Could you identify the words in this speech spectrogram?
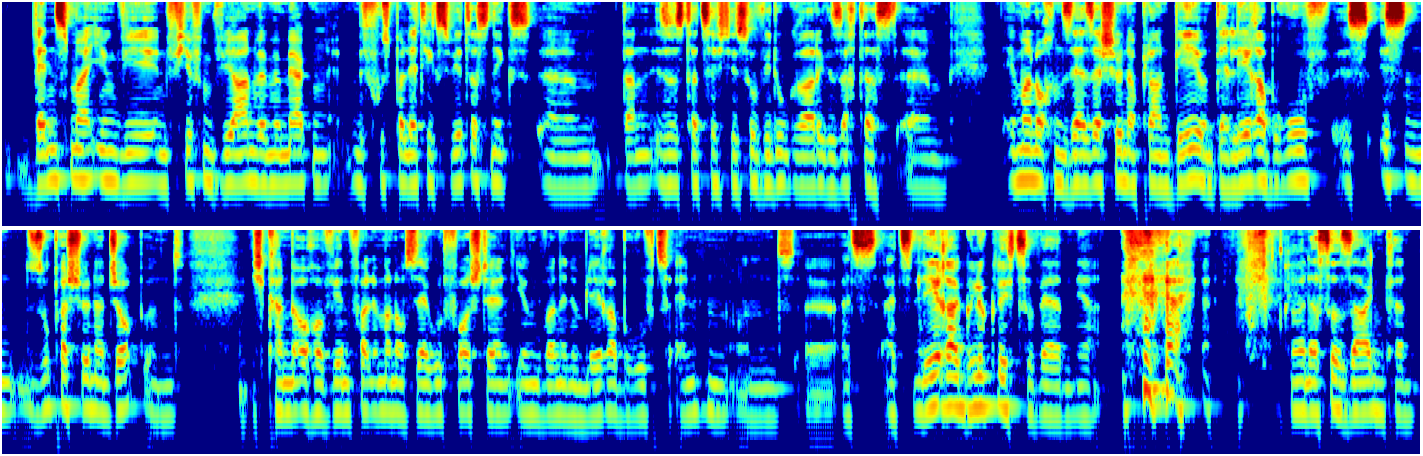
wenn es mal irgendwie in vier, fünf Jahren, wenn wir merken, mit Fußballetics wird das nichts, ähm, dann ist es tatsächlich so, wie du gerade gesagt hast, ähm, immer noch ein sehr, sehr schöner Plan B. Und der Lehrerberuf ist, ist ein super schöner Job. Und ich kann mir auch auf jeden Fall immer noch sehr gut vorstellen, irgendwann in einem Lehrerberuf zu enden und äh, als, als Lehrer glücklich zu werden, ja. wenn man das so sagen kann.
